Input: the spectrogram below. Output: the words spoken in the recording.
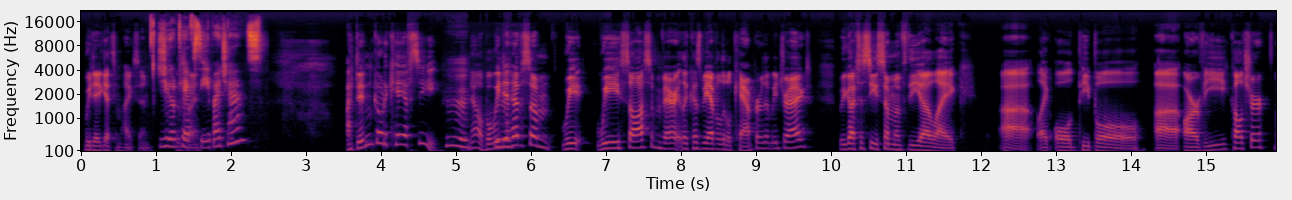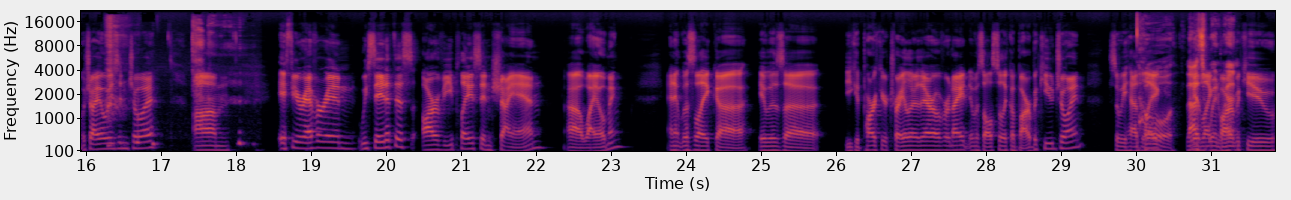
We did get some hikes in. Did you go to It was KFC by chance? I didn't go to KFC. Hmm. No, but we Hmm. did have some. We we saw some very like because we have a little camper that we dragged. We got to see some of the uh, like uh like old people uh RV culture, which I always enjoy. um, if you're ever in, we stayed at this RV place in Cheyenne, uh, Wyoming, and it was like uh it was uh you could park your trailer there overnight. It was also like a barbecue joint, so we had like oh, we had that's like win-win. barbecue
